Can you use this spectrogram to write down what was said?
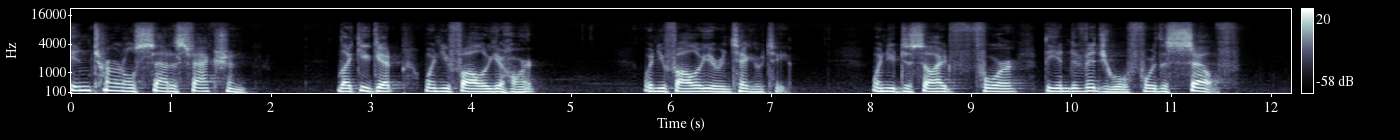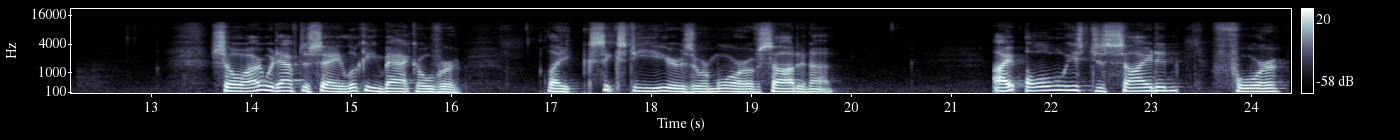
internal satisfaction like you get when you follow your heart, when you follow your integrity, when you decide for the individual, for the self. So I would have to say, looking back over like 60 years or more of sadhana, I always decided for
